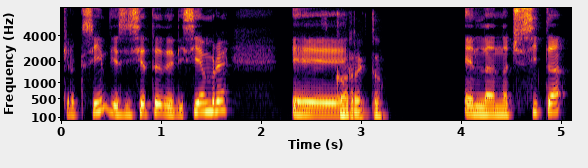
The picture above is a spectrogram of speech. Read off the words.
Creo que sí, 17 de diciembre. eh, Correcto. en la nochecita.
